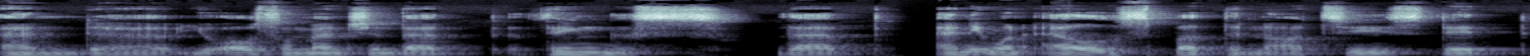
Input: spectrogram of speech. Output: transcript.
and uh, you also mentioned that things that anyone else but the Nazis did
